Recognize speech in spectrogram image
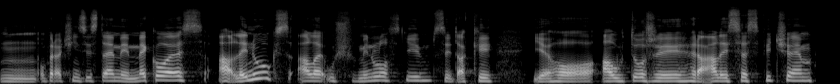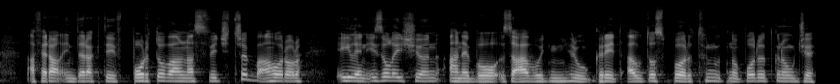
mm, operační systémy macOS a Linux, ale už v minulosti si taky jeho autoři hráli se Switchem a Feral Interactive portoval na Switch třeba horor Alien Isolation anebo závodní hru Grid Autosport. Nutno podotknout, že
